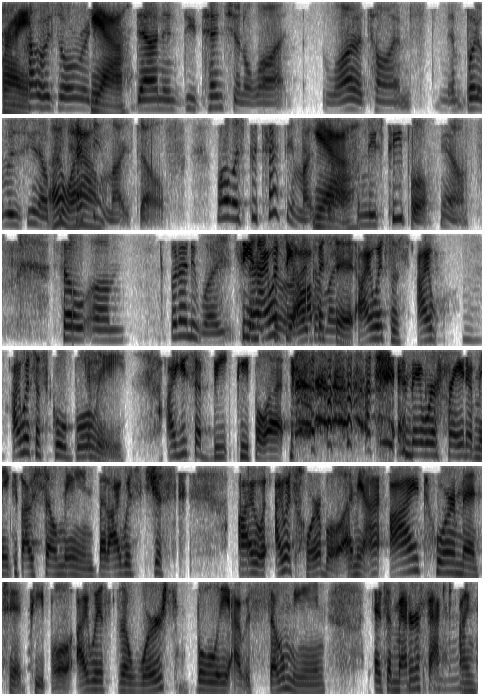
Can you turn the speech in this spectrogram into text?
Right. I was already Yeah. down in detention a lot, a lot of times, but it was, you know, Oh, wow. protecting myself. Well, I was protecting myself Yeah. from these people, you know. So, um, but anyway. See, and I was the. I got my- opposite. I was a, I, I was a school bully. I used to beat people up, and they were afraid of me because I was so mean. But I was just, I, I was horrible. I mean, I, I tormented people. I was the worst bully. I was so mean. As a matter of fact, Mhm. I'm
